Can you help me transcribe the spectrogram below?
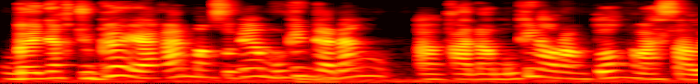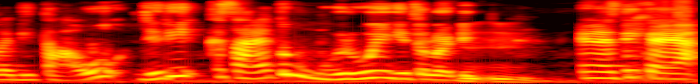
banyak juga ya kan maksudnya mungkin kadang eh, karena mungkin orang tua ngerasa lebih tahu jadi kesannya tuh menggurui gitu loh dik Mm-mm. ya nggak sih kayak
